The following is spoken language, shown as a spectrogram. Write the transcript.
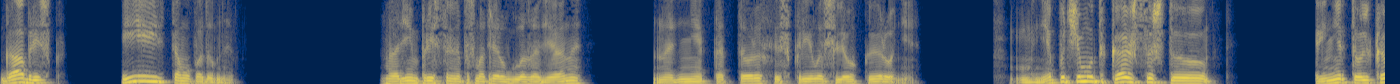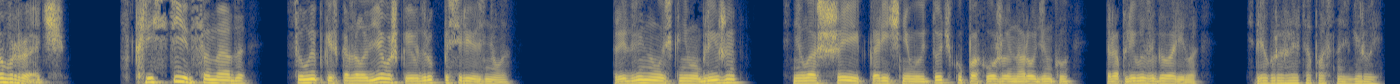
габриск и тому подобное. Вадим пристально посмотрел в глаза Дианы, на дне которых искрилась легкая ирония. «Мне почему-то кажется, что ты не только врач. Креститься надо», — с улыбкой сказала девушка и вдруг посерьезнела. Придвинулась к нему ближе, сняла с шеи коричневую точку, похожую на родинку, торопливо заговорила. «Тебе угрожает опасность, герой.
